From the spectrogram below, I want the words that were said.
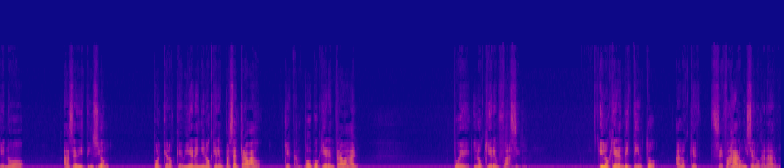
que no hace distinción porque los que vienen y no quieren pasar trabajo, que tampoco quieren trabajar, pues lo quieren fácil. Y lo quieren distinto a los que se fajaron y se lo ganaron.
